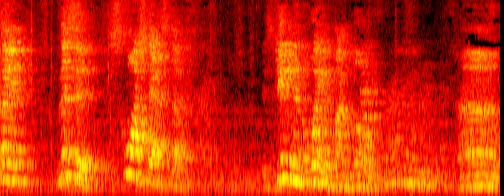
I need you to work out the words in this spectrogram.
saying, listen, squash that stuff. It's getting in the way of my glory. Uh,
